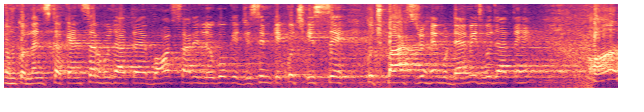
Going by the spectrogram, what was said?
ان کو لنگس کا کینسر ہو جاتا ہے، بہت سارے لوگوں کے جسم کے کچھ حصے، کچھ پارٹس جو ہیں وہ ڈیمیج ہو جاتے ہیں۔ اور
